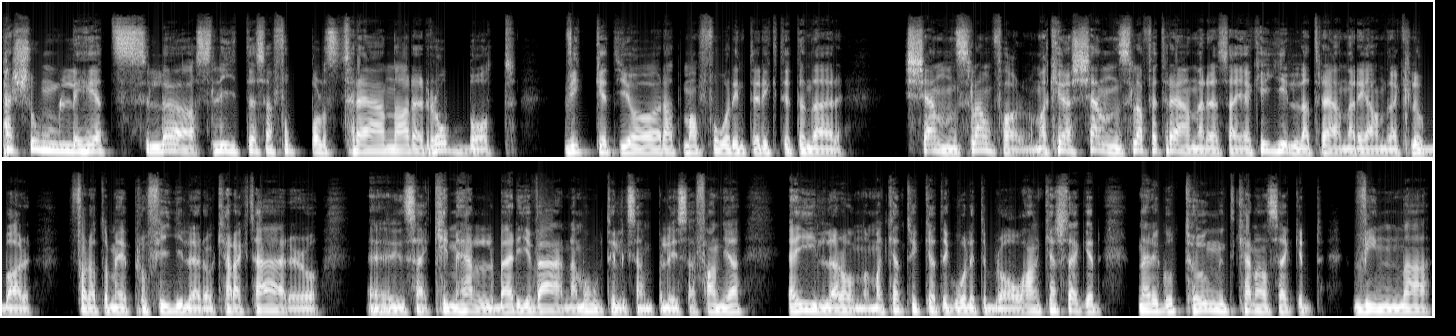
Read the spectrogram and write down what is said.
personlighetslös, lite så här fotbollstränare, robot, vilket gör att man får inte riktigt den där känslan för honom. Man kan ju ha känsla för tränare. Så här, jag kan ju gilla tränare i andra klubbar för att de är profiler och karaktärer. Och, Eh, så här, Kim Hellberg i Värnamo till exempel. Så här, fan, jag, jag gillar honom. Man kan tycka att det går lite bra och han kan säkert, när det går tungt kan han säkert vinna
